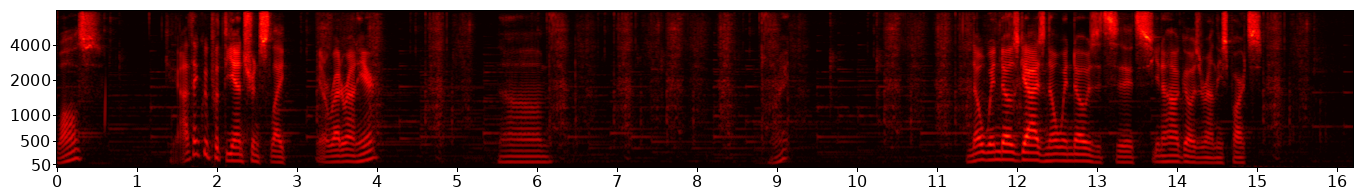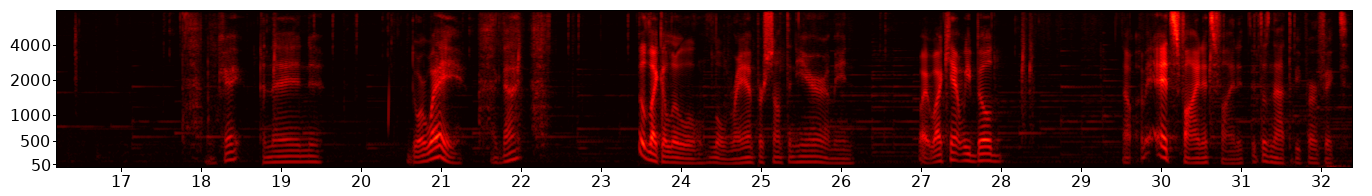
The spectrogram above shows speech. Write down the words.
Walls? Okay, I think we put the entrance like, you know, right around here. Um. All right. No windows, guys. No windows. It's it's you know how it goes around these parts. Okay, and then doorway like that. Build like a little little ramp or something here. I mean, wait, why can't we build? No, I mean it's fine. It's fine. It, it doesn't have to be perfect.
